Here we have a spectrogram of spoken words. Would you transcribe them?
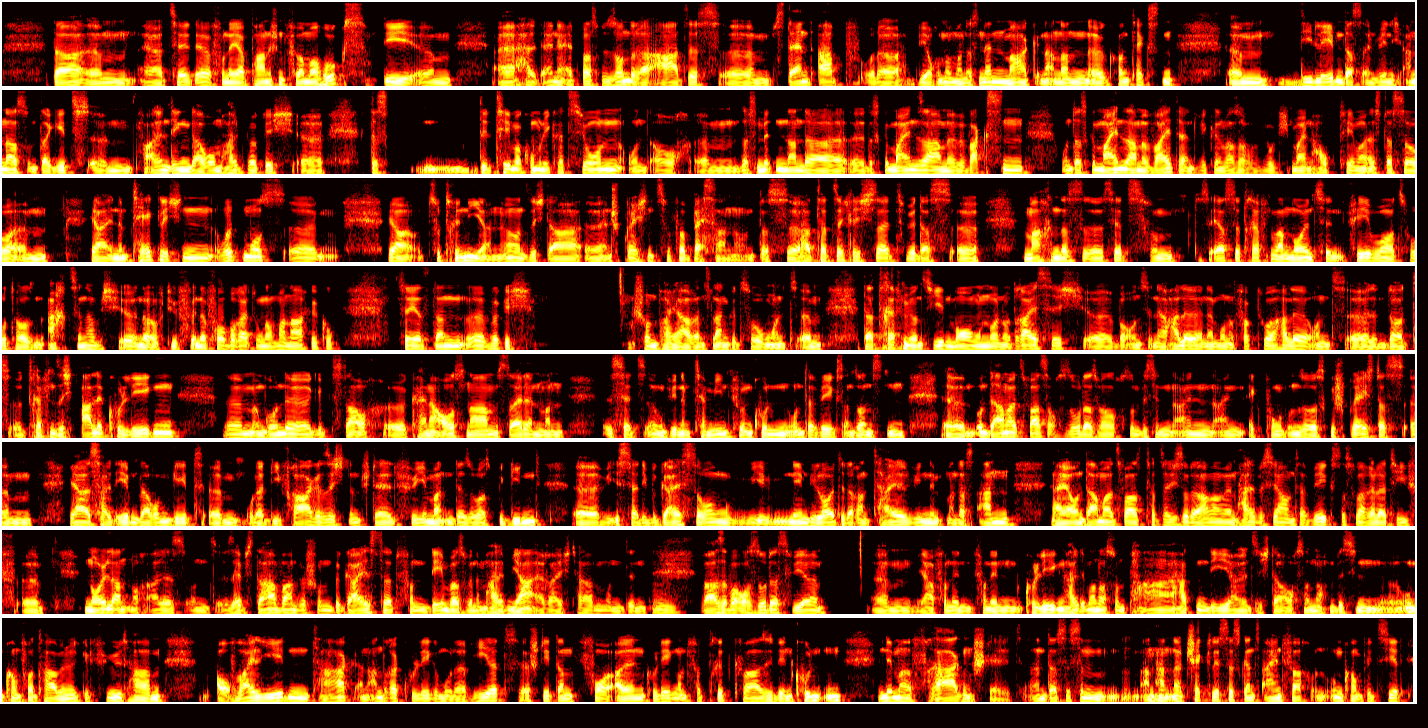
Da ähm, erzählt er von der japanischen Firma Hooks, die ähm, äh, halt eine etwas besondere Art des ähm, Stand-up oder wie auch immer man das nennen mag in anderen äh, Kontexten. Ähm, die leben das ein wenig anders und da geht es ähm, vor allen Dingen darum, halt wirklich äh, das das Thema Kommunikation und auch ähm, das Miteinander, äh, das gemeinsame Wachsen und das gemeinsame Weiterentwickeln, was auch wirklich mein Hauptthema ist, das so ähm, ja in einem täglichen Rhythmus äh, ja zu trainieren ne, und sich da äh, entsprechend zu verbessern. Und das äh, hat tatsächlich, seit wir das äh, machen, das ist jetzt vom, das erste Treffen war am 19. Februar 2018, habe ich äh, in, der, auf die, in der Vorbereitung nochmal nachgeguckt. ist ja jetzt dann äh, wirklich schon ein paar Jahre ins Land gezogen. Und ähm, da treffen wir uns jeden Morgen um 9.30 Uhr äh, bei uns in der Halle, in der Manufakturhalle. Und äh, dort äh, treffen sich alle Kollegen ähm, Im Grunde gibt es da auch äh, keine Ausnahmen, es sei denn, man ist jetzt irgendwie in einem Termin für einen Kunden unterwegs. Ansonsten, äh, und damals war es auch so, das war auch so ein bisschen ein, ein Eckpunkt unseres Gesprächs, dass ähm, ja es halt eben darum geht, ähm, oder die Frage sich dann stellt für jemanden, der sowas beginnt, äh, wie ist da die Begeisterung, wie nehmen die Leute daran teil, wie nimmt man das an? Naja, und damals war es tatsächlich so, da waren wir ein halbes Jahr unterwegs, das war relativ äh, Neuland noch alles. Und selbst da waren wir schon begeistert begeistert von dem, was wir in einem halben Jahr erreicht haben. Und dann mhm. war es aber auch so, dass wir ähm, ja von den von den Kollegen halt immer noch so ein paar hatten, die halt sich da auch so noch ein bisschen unkomfortabel mit gefühlt haben, auch weil jeden Tag ein anderer Kollege moderiert, er steht dann vor allen Kollegen und vertritt quasi den Kunden, indem er Fragen stellt. Und das ist im, anhand einer Checkliste ganz einfach und unkompliziert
